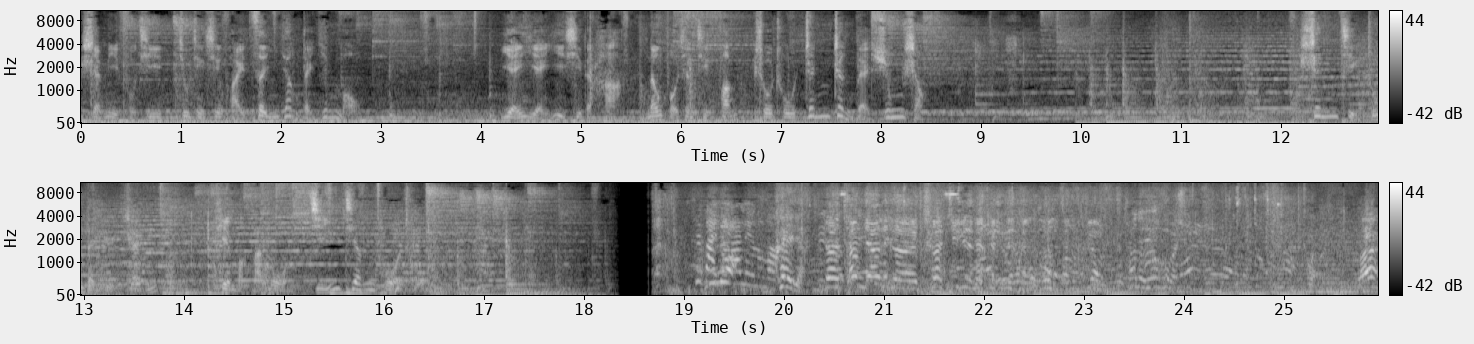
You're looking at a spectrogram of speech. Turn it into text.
神秘夫妻究竟心怀怎样的阴谋？奄奄一息的他能否向警方说出真正的凶手？深井中的女人，天网栏目即将播出。让他们家那个车继续在那等等等等，不要传到腰后边去。来，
